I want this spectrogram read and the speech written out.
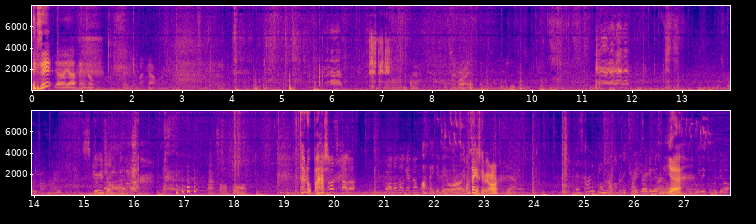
Is it? Yeah, yeah, things up. Don't get back out, mate. This is right. Screwdriver. That's on the floor. Don't look bad. Nice colour. Right, I've got to get. I think it'd be alright. I think it's going to be alright. Yeah. It's kind of been like protected. for Yeah. We need to hook it up.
